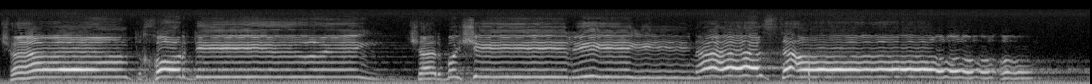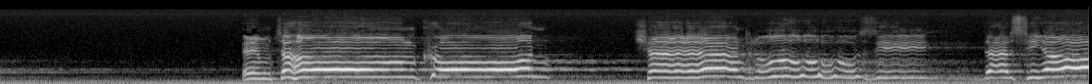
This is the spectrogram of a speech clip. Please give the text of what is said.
چند خوردی چربشی خسته امتحان کن چند روزی در سیاه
